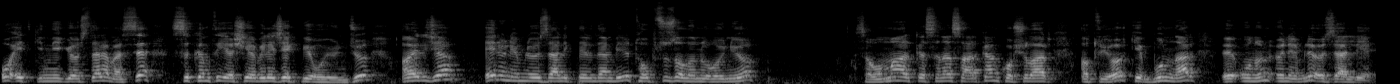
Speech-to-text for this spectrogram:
o etkinliği gösteremezse sıkıntı yaşayabilecek bir oyuncu. Ayrıca en önemli özelliklerinden biri topsuz alanı oynuyor savunma arkasına sarkan koşular atıyor ki bunlar e, onun önemli özelliği.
